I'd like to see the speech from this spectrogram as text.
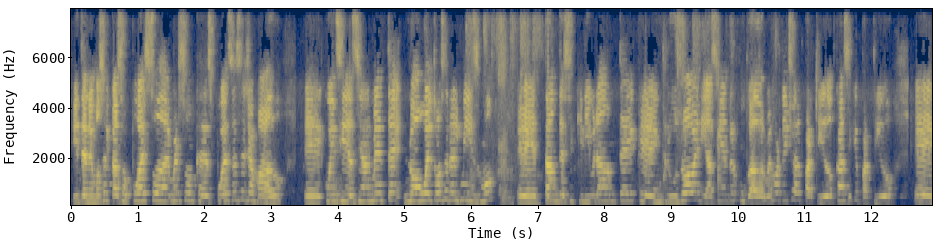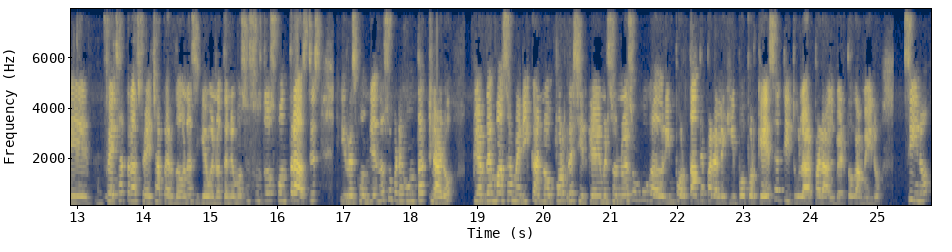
y tenemos el caso opuesto de Emerson que después de ese llamado eh, coincidencialmente no ha vuelto a ser el mismo, eh, tan desequilibrante que incluso venía siendo el jugador, mejor dicho, del partido, casi que partido eh, fecha tras fecha, perdón, así que bueno, tenemos esos dos contrastes. Y respondiendo a su pregunta, claro, pierde más América, no por decir que Emerson no es un jugador importante para el equipo porque es el titular para Alberto Gamero, sino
